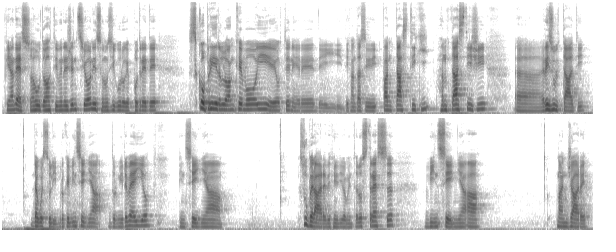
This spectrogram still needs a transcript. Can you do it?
fino adesso ha avuto ottime recensioni, sono sicuro che potrete scoprirlo anche voi e ottenere dei, dei fantastici, fantastici, uh, risultati da questo libro che vi insegna a dormire meglio, vi insegna a superare definitivamente lo stress, vi insegna a mangiare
